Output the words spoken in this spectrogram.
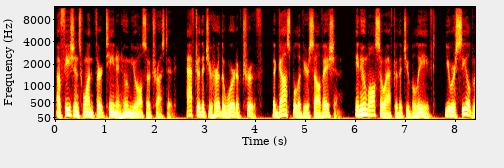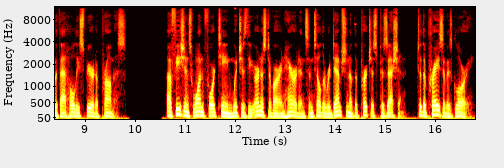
Ephesians 1:13 In whom you also trusted, after that you heard the word of truth, the gospel of your salvation, in whom also after that you believed, you were sealed with that Holy Spirit of promise. Ephesians 1:14 which is the earnest of our inheritance until the redemption of the purchased possession to the praise of his glory.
